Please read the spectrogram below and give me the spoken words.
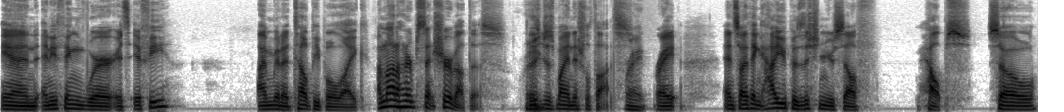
And anything where it's iffy, I'm going to tell people like I'm not 100% sure about this. Right. These are just my initial thoughts. Right. Right. And so I think how you position yourself helps. So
